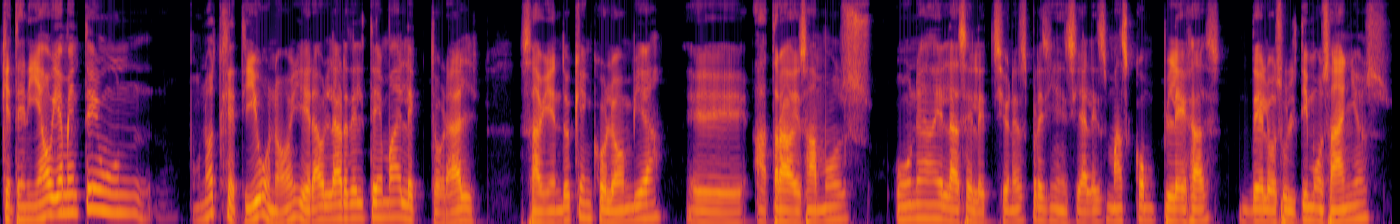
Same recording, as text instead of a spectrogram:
que tenía obviamente un, un objetivo, ¿no? Y era hablar del tema electoral, sabiendo que en Colombia eh, atravesamos una de las elecciones presidenciales más complejas de los últimos años,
